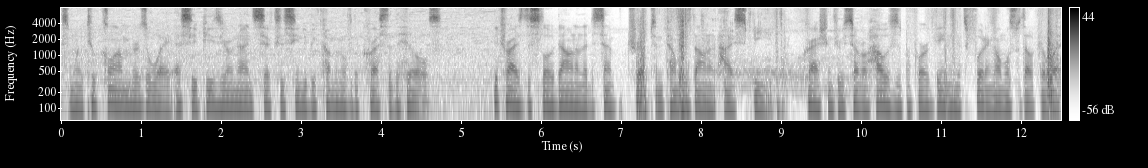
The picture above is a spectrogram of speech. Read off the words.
Approximately two kilometers away, SCP 096 is seen to be coming over the crest of the hills. It tries to slow down on the descent but trips and tumbles down at high speed, crashing through several houses before gaining its footing almost without delay.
